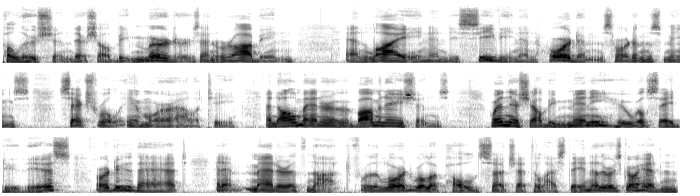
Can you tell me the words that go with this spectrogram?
pollution. There shall be murders and robbing and lying and deceiving and whoredoms. Whoredoms means sexual immorality and all manner of abominations, when there shall be many who will say, Do this or do that, and it mattereth not, for the Lord will uphold such at the last day. In other words, go ahead and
